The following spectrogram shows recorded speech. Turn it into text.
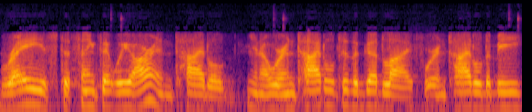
raised to think that we are entitled. You know, we're entitled to the good life. We're entitled to be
